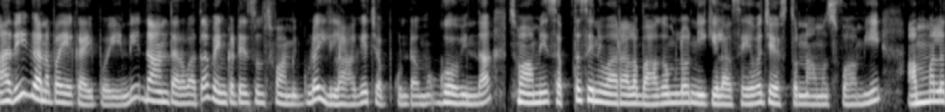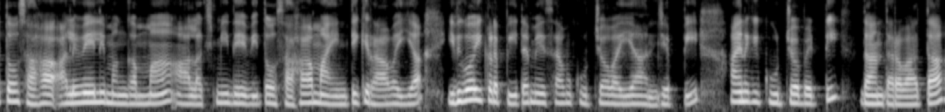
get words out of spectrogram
అది గణపయ్యకి అయిపోయింది. దాని తర్వాత వెంకటేశ్వర స్వామికి కూడా ఇలాగే చెప్పుకుంటాము. గోవింద స్వామి సప్త శనివారాల భాగంలో నీకు ఇలా సేవ చేస్తున్నాము స్వామి. అమ్మలతో సహా అలివేలి మంగమ్మ ఆ లక్ష్మీదేవితో సహా మా ఇంటికి రావయ్యా. ఇదిగో ఇక్కడ పీఠం వేసాము కూర్చోవయ్యా అని చెప్పి ఆయనకి కూర్చోబెట్టి దాని తర్వాత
